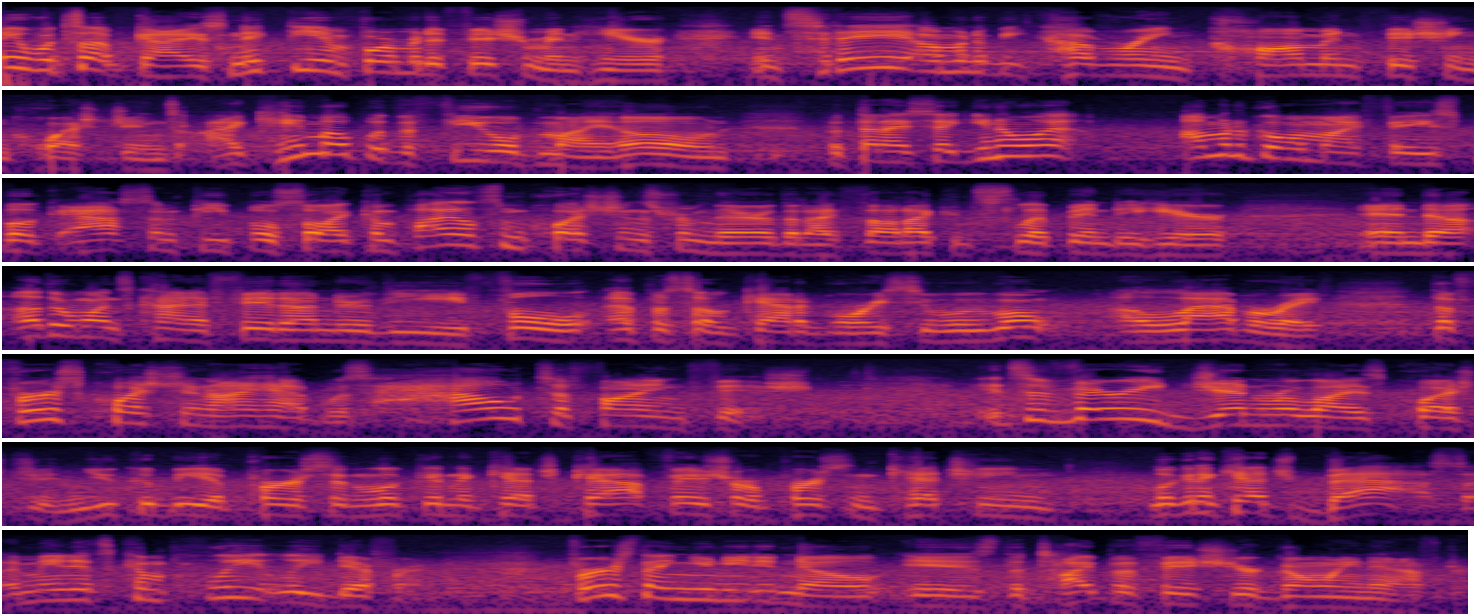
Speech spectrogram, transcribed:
Hey, what's up guys? Nick the Informative Fisherman here, and today I'm going to be covering common fishing questions. I came up with a few of my own, but then I said, you know what? I'm going to go on my Facebook, ask some people, so I compiled some questions from there that I thought I could slip into here, and uh, other ones kind of fit under the full episode category, so we won't elaborate. The first question I had was how to find fish. It's a very generalized question. You could be a person looking to catch catfish or a person catching, looking to catch bass. I mean, it's completely different. First thing you need to know is the type of fish you're going after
